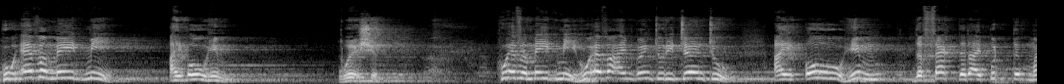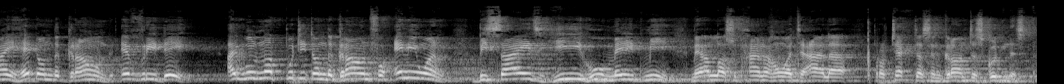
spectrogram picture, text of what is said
Whoever made me, I owe him worship. Whoever made me, whoever I'm going to return to, I owe him the fact that I put the, my head on the ground every day. I will not put it on the ground for anyone besides He who made me. May Allah subhanahu wa ta'ala protect us and grant us goodness.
